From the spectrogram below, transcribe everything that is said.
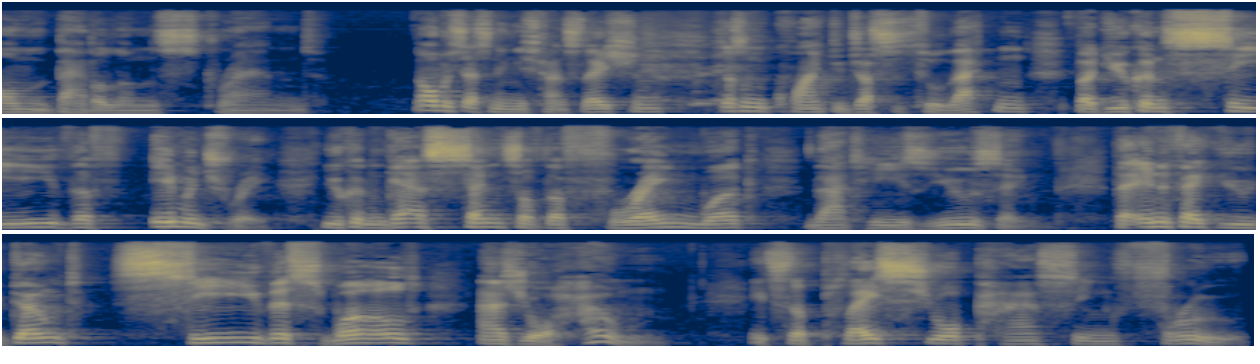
on Babylon's strand. Obviously, that's an English translation. it Doesn't quite do justice to Latin, but you can see the imagery. You can get a sense of the framework that he's using. That in effect, you don't see this world as your home, it's the place you're passing through.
